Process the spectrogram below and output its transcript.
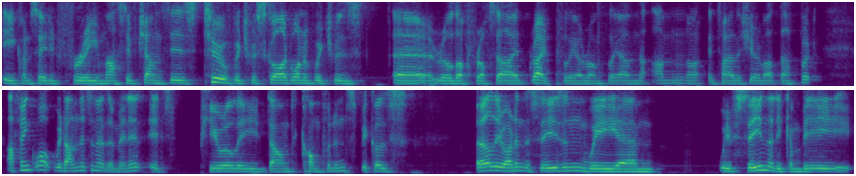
he conceded three massive chances, two of which were scored, one of which was uh, ruled off for offside, rightfully or wrongfully. I'm not, I'm not entirely sure about that. But I think what with Anderton at the minute, it's purely down to confidence because earlier on in the season, we um, we've seen that he can be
